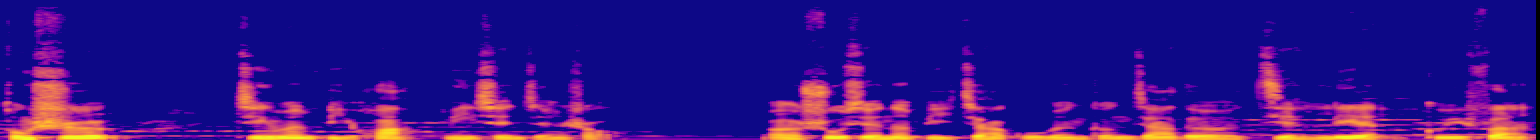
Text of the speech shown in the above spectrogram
同时，金文笔画明显减少，呃，书写呢比甲骨文更加的简练规范，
